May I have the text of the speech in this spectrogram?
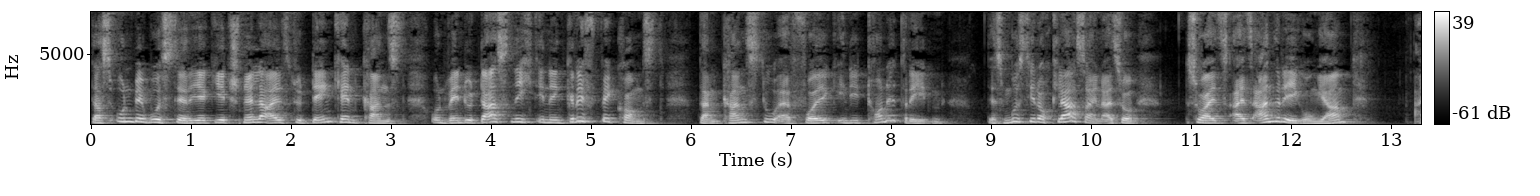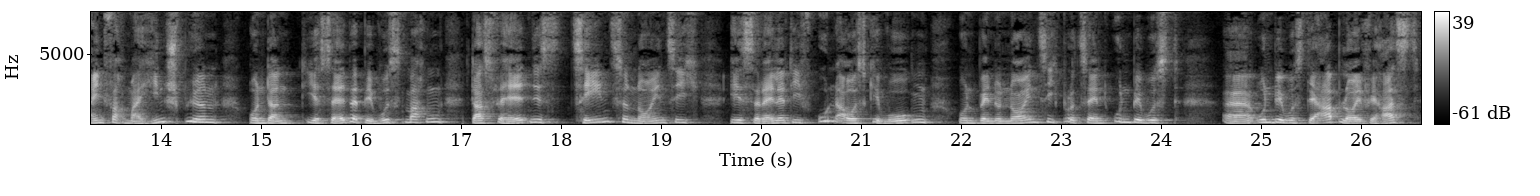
Das Unbewusste reagiert schneller, als du denken kannst. Und wenn du das nicht in den Griff bekommst, dann kannst du Erfolg in die Tonne treten. Das muss dir doch klar sein. Also so als, als Anregung, ja. Einfach mal hinspüren und dann dir selber bewusst machen, das Verhältnis 10 zu 90 ist relativ unausgewogen und wenn du 90 Prozent unbewusst, äh, unbewusste Abläufe hast,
